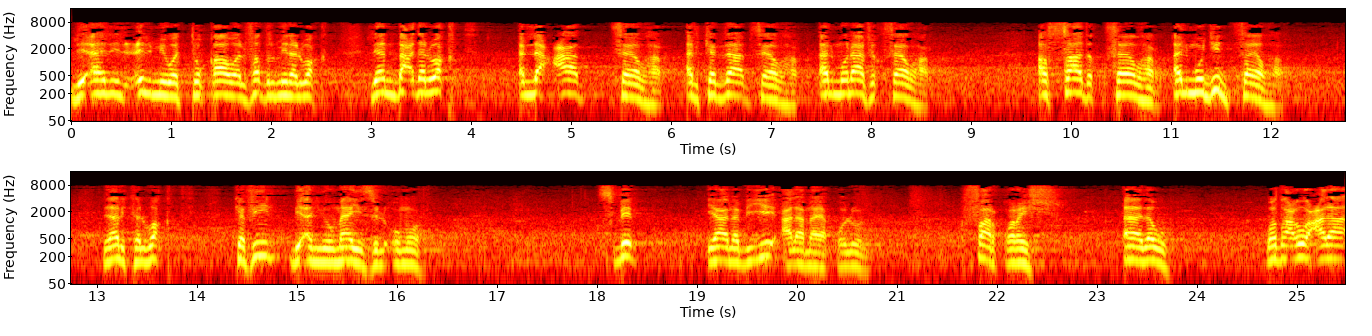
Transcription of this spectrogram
لأهل العلم والتقى والفضل من الوقت لأن بعد الوقت اللعاب سيظهر الكذاب سيظهر المنافق سيظهر الصادق سيظهر المجد سيظهر. لذلك الوقت كفيل بأن يمايز الأمور. اصبر يا نبي على ما يقولون. كفار قريش آذوه وضعوا على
